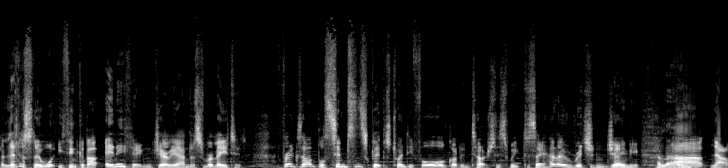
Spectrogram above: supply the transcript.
and let us know what you think about anything Gerry Anderson related. For example, Simpsons Clips 24 got in touch this week to say, Hello, Richard and Jamie. Hello. Uh, now,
